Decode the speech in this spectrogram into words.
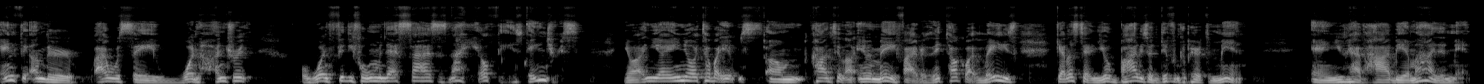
anything under, I would say 100 or 150 for a woman that size is not healthy. It's dangerous. You know, you know, you know I talk about um, content on MMA fighters. They talk about ladies got to understand your bodies are different compared to men, and you have high BMI than men,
